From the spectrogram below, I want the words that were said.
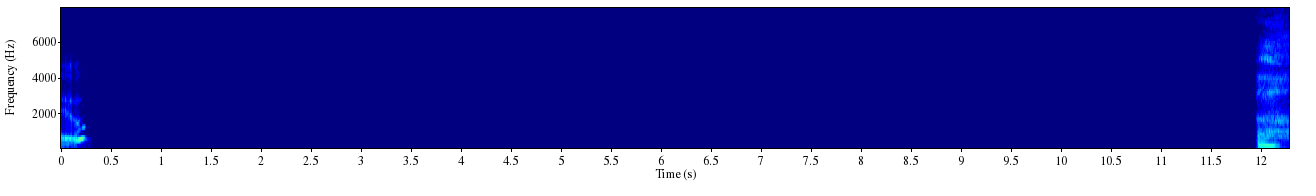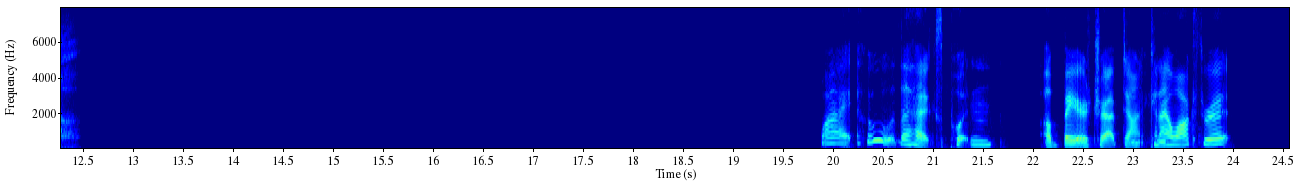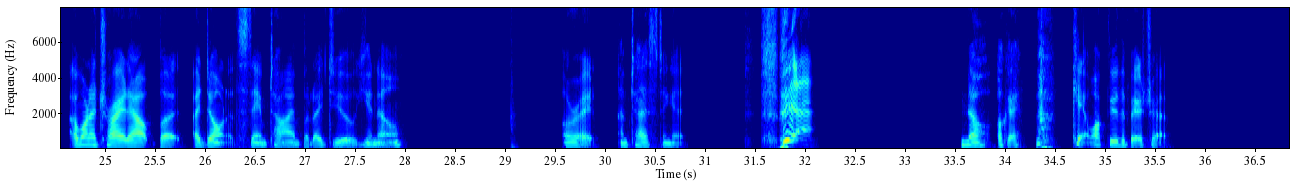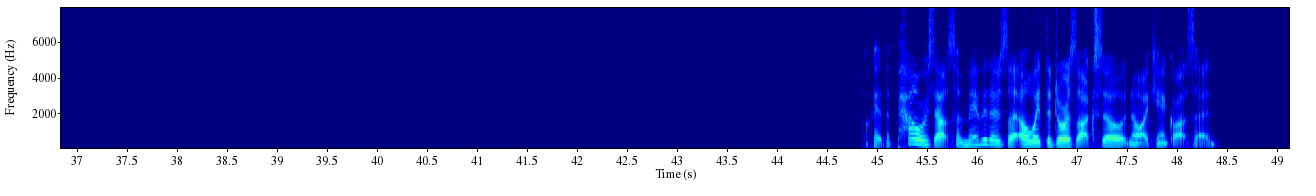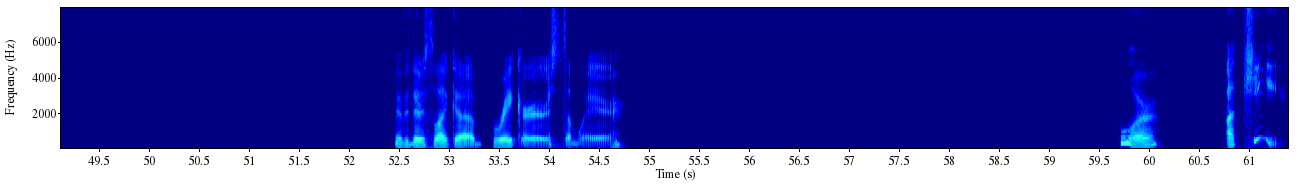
Why? Who the heck's putting a bear trap down? Can I walk through it? I want to try it out, but I don't at the same time, but I do, you know. All right, I'm testing it. no, okay. Can't walk through the bear trap. Okay, the power's out, so maybe there's like, oh wait, the door's locked, so no, I can't go outside. Maybe there's like a breaker somewhere. Or a key.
